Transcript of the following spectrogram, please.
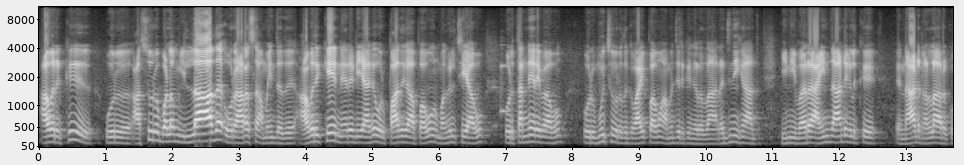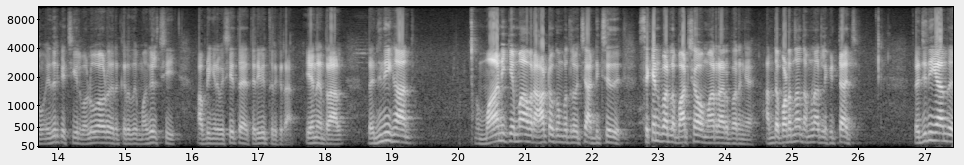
அவருக்கு ஒரு அசுர பலம் இல்லாத ஒரு அரசு அமைந்தது. அவருக்கே நேரடியாக ஒரு பாதுகாப்பாகவும் ஒரு மகிழ்ச்சியாகவும் ஒரு தன்னிறைவாகவும் ஒரு மூச்சு விடுறதுக்கு வாய்ப்பாகவும் அமைஞ்சிருக்குங்கிறது தான். ரஜினிகாந்த் இனி வர ஐந்து ஆண்டுகளுக்கு நாடு நல்லா இருக்கும். எதிர்க்கட்சிகள் வலுவாக இருக்கிறது மகிழ்ச்சி அப்படிங்கிற விஷயத்தை தெரிவித்திருக்கிறார். ஏனென்றால் ரஜினிகாந்த் மாணிக்கமாக அவர் ஆட்டோ கம்பத்தில் வச்சு அடித்தது செகண்ட் பார்ட்டில் பாட்ஷாவை மாறுறாரு பாருங்க. அந்த படம் தான் தமிழ்நாட்டில் ஹிட் ஆச்சு. ரஜினிகாந்த்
